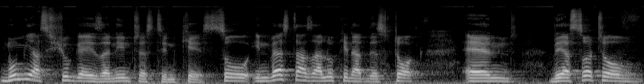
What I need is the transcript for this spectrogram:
Mumias Sugar is an interesting case. So investors are looking at the stock and they are sort of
